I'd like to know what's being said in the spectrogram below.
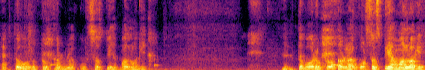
এত বড় প্রতারণা করছস তুই আমার লগে। এত বড় প্রতারণা করছস তুই আমার লগে।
